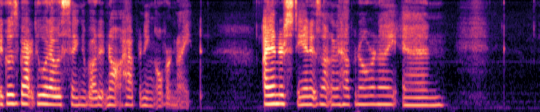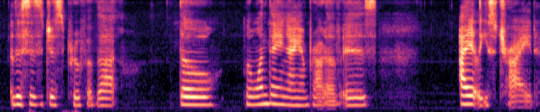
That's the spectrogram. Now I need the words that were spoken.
it goes back to what I was saying about it not happening overnight. I understand it's not going to happen overnight, and this is just proof of that. Though, the one thing I am proud of is I at least tried.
